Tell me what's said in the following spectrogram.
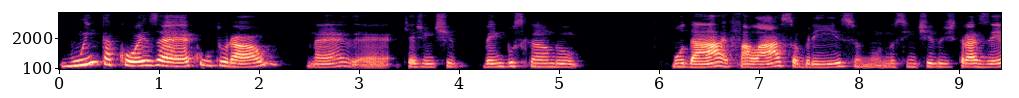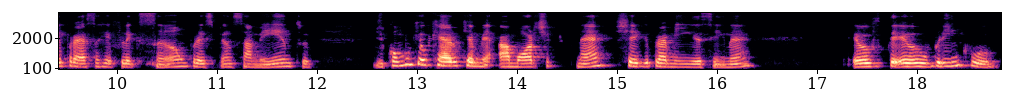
muita coisa é cultural, né? É, que a gente vem buscando mudar, falar sobre isso, no, sentido de trazer para essa reflexão, para esse pensamento, de como que eu quero que a, morte, né, chegue para mim, assim, né? Eu, eu brinco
